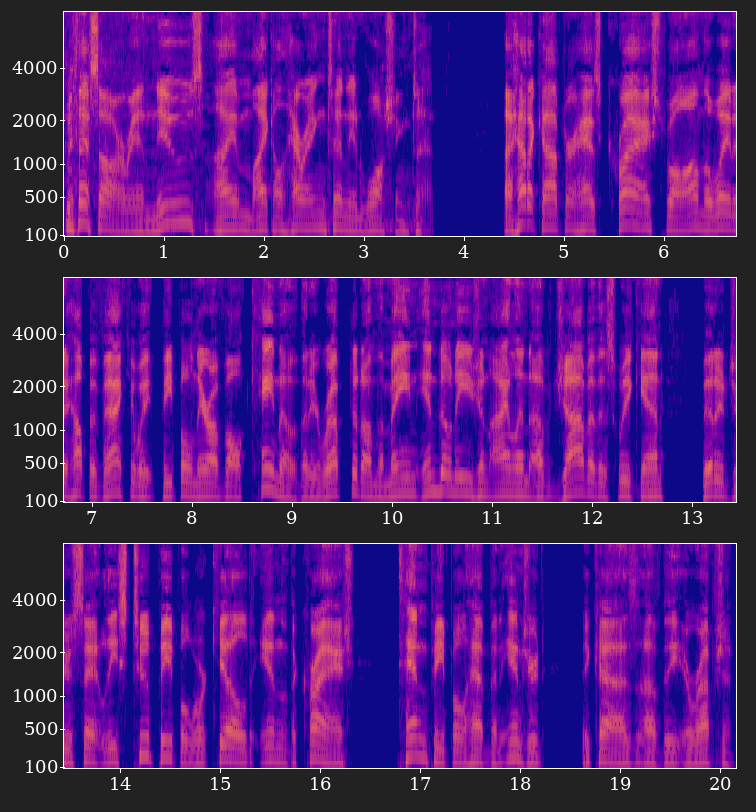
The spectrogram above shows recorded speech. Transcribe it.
With SRN News, I'm Michael Harrington in Washington. A helicopter has crashed while on the way to help evacuate people near a volcano that erupted on the main Indonesian island of Java this weekend. Villagers say at least two people were killed in the crash. Ten people have been injured because of the eruption.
